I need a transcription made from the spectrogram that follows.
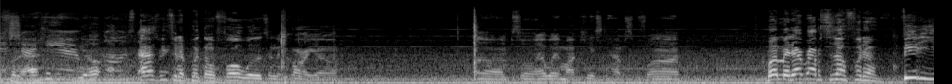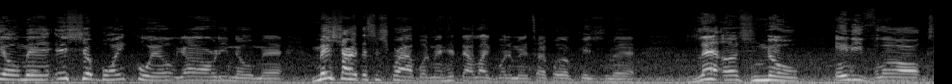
finish your ask- hair, we yeah. gonna. As we finna put them four wheelers in the car, y'all. Um, so that way my kids can have some fun. But man, that wraps it up for the video, man. It's your boy Quel. Y'all already know, man. Make sure to hit the subscribe button, man. Hit that like button, man. Turn on notifications, man. Let us know any vlogs,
